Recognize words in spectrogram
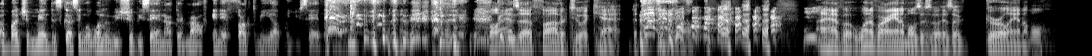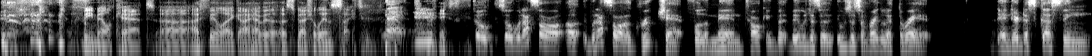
a bunch of men discussing what women should be saying out their mouth, and it fucked me up when you said that. Well, 'Cause as a father to a cat, that's a female, I have a, one of our animals is a, is a girl animal, a female cat. Uh, I feel like I have a, a special insight. right so so when I saw uh, when I saw a group chat full of men talking, but it was just a it was just a regular thread, and they're discussing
